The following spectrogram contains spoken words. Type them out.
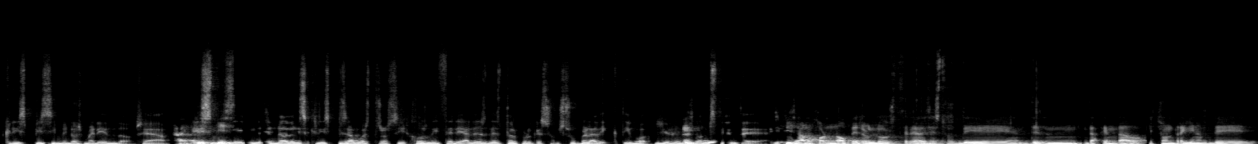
crispies y me los meriendo. O sea, ah, es increíble. No deis crispies a vuestros hijos ni cereales de estos porque son súper adictivos. Yo no era consciente. Crispies a lo mejor no, pero los cereales estos de, de, hacendado, que son rellenos de...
